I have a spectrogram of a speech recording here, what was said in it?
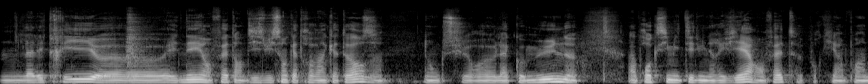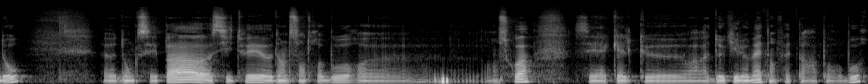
La laiterie est née en fait en 1894 donc sur la commune, à proximité d'une rivière en fait, pour qu'il y ait un point d'eau. donc c'est pas situé dans le centre-bourg en soi, c'est à quelques à 2 km en fait par rapport au bourg.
